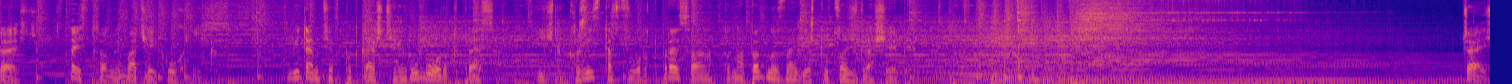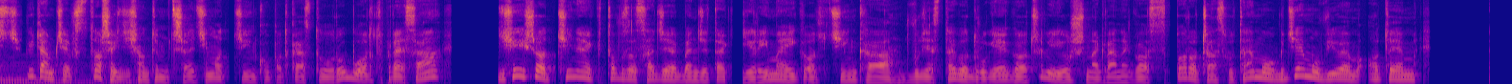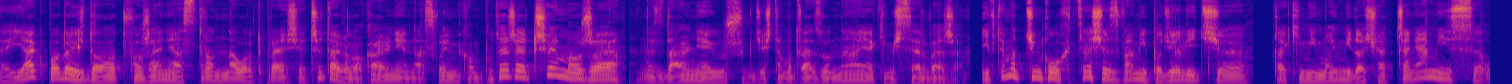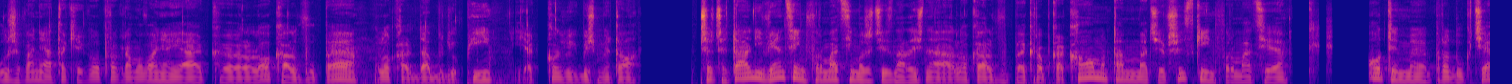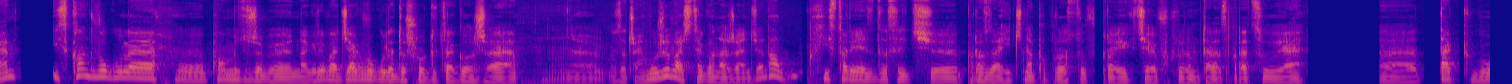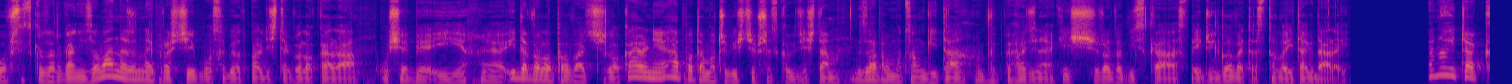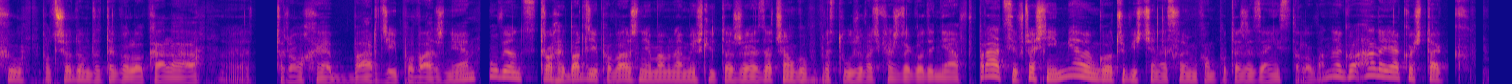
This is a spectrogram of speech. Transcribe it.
Cześć, z tej strony Maciej Kuchnik. Witam Cię w podcaście Rób WordPressa. Jeśli korzystasz z WordPressa, to na pewno znajdziesz tu coś dla siebie. Cześć, witam Cię w 163 odcinku podcastu Rób WordPressa. Dzisiejszy odcinek to w zasadzie będzie taki remake odcinka 22, czyli już nagranego sporo czasu temu, gdzie mówiłem o tym, jak podejść do tworzenia stron na WordPressie, czy tak lokalnie na swoim komputerze, czy może zdalnie już gdzieś tam od razu na jakimś serwerze. I w tym odcinku chcę się z Wami podzielić e, takimi moimi doświadczeniami z używania takiego oprogramowania jak LocalWP, LocalWP, jakkolwiek byśmy to przeczytali. Więcej informacji możecie znaleźć na localwp.com. Tam macie wszystkie informacje o tym e, produkcie. I skąd w ogóle e, pomysł, żeby nagrywać? Jak w ogóle doszło do tego, że e, zacząłem używać tego narzędzia? No, historia jest dosyć prozaiczna. Po prostu w projekcie, w którym teraz pracuję, tak było wszystko zorganizowane, że najprościej było sobie odpalić tego lokala u siebie i, i dewelopować lokalnie, a potem oczywiście wszystko gdzieś tam za pomocą Gita wypychać na jakieś środowiska stagingowe, testowe i tak dalej. No i tak podszedłem do tego lokala e, trochę bardziej poważnie. Mówiąc trochę bardziej poważnie, mam na myśli to, że zacząłem go po prostu używać każdego dnia w pracy. Wcześniej miałem go oczywiście na swoim komputerze zainstalowanego, ale jakoś tak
